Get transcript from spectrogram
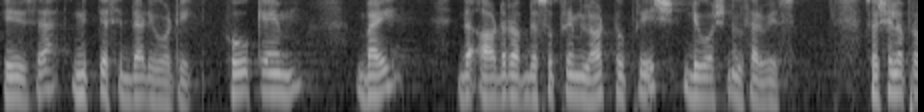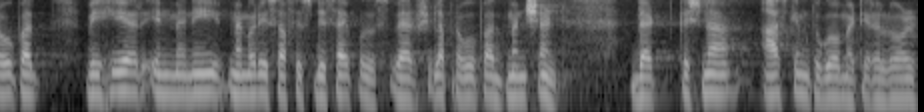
He is a Nitya Siddha devotee who came by the order of the Supreme Lord to preach devotional service. So Srila Prabhupada, we hear in many memories of his disciples where Srila Prabhupada mentioned that Krishna asked him to go material world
